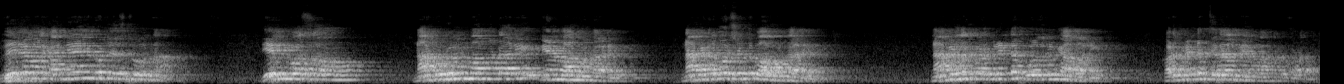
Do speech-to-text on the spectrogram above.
వేరే వాళ్ళకి అన్యాయం కూడా చేస్తూ ఉన్నా. దేనికోసం? నా కుటుంబం బాగుండాలి నేను బాగుండాలి. నా బిడ్డ భవిష్యత్తు బాగుండాలి. నా బిడ్డ కడుపు నిండా భోజనం కావాలి. కడుపు నిండా తినాలి మేము అక్కడ కూడా.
